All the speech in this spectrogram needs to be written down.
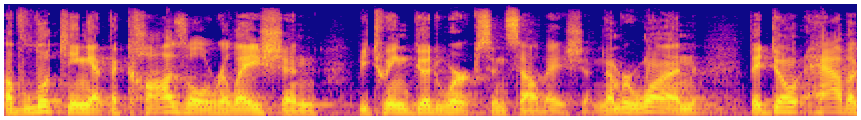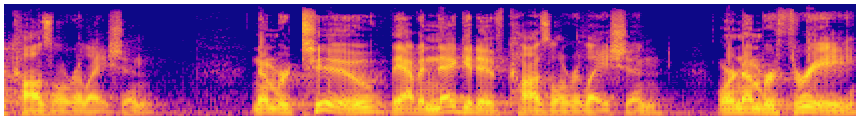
of looking at the causal relation between good works and salvation. Number 1, they don't have a causal relation. Number 2, they have a negative causal relation, or number 3,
